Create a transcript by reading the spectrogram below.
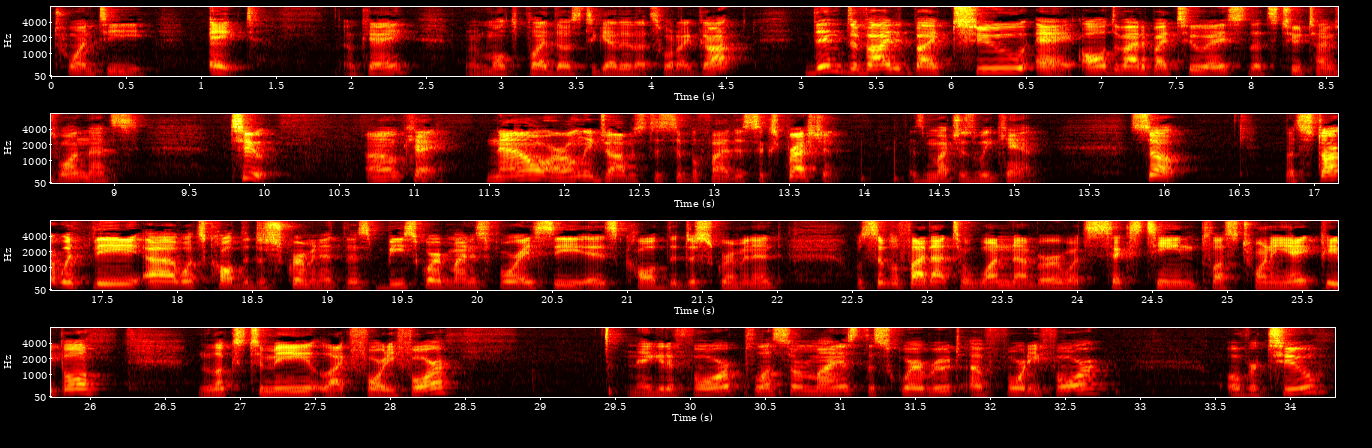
28. Okay? When I multiplied those together, that's what I got. Then divided by 2a. All divided by 2a, so that's 2 times 1, that's 2. Okay, now our only job is to simplify this expression as much as we can. So, let's start with the uh, what's called the discriminant. This b squared minus 4ac is called the discriminant. We'll simplify that to one number. What's 16 plus 28, people? It looks to me like 44. Negative 4 plus or minus the square root of 44 over 2.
